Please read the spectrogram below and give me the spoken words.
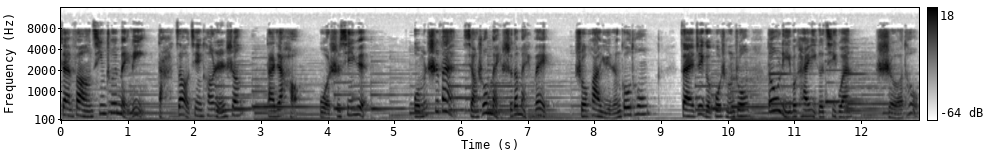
绽放青春美丽，打造健康人生。大家好，我是新月。我们吃饭享受美食的美味，说话与人沟通，在这个过程中都离不开一个器官——舌头。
